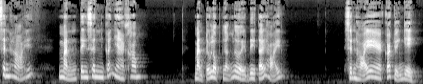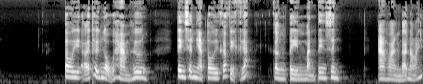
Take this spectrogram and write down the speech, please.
Xin hỏi, Mạnh tiên sinh có nhà không? Mạnh tiểu lục ngẩn người đi tới hỏi. Xin hỏi có chuyện gì? Tôi ở thư ngụ Hàm Hương. Tiên sinh nhà tôi có việc gấp, cần tìm Mạnh tiên sinh. A Hoàng đã nói.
